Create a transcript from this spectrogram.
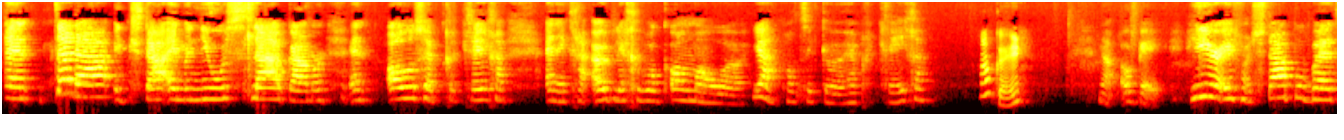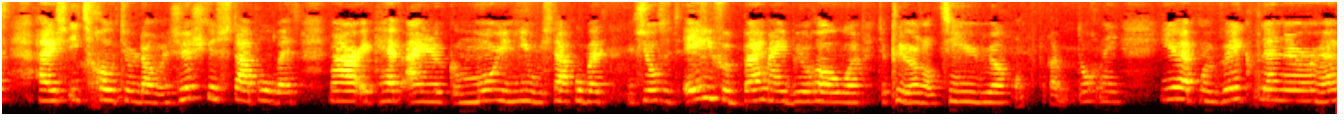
En! Ik sta in mijn nieuwe slaapkamer en alles heb gekregen. En ik ga uitleggen wat ik allemaal, eh, ja, wat ik eh, heb gekregen. Oké. Nou, oké. Hier is mijn stapelbed. Hij is iets groter dan mijn zusjes stapelbed. Maar ik heb eindelijk een mooie nieuwe stapelbed. Je zult het even bij mijn bureau te kleuren. Dat zien jullie wel, want ik het toch niet. Hier heb ik mijn weekplanner. Hè.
